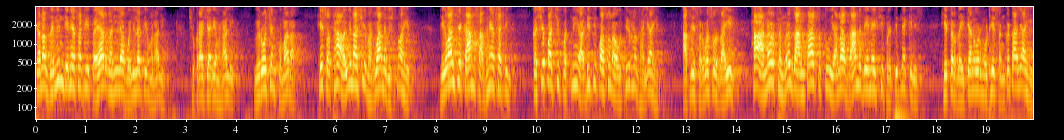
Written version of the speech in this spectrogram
त्यांना जमीन देण्यासाठी तयार झालेल्या बलीला ते म्हणाले. शुक्राचार्य म्हणाले विरोचन कुमारा हे स्वतः अविनाशी भगवान विष्णू आहेत. देवांचे काम साधण्यासाठी कश्यपाची पत्नी आदितीपासून अवतीर्ण झाली आहेत. आपले सर्वस्व जाईल. हा अनर्थ न जाणताच तू यांना दान देण्याची प्रतिज्ञा केलीस. हे तर दैत्यांवर मोठे संकट आले आहे.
